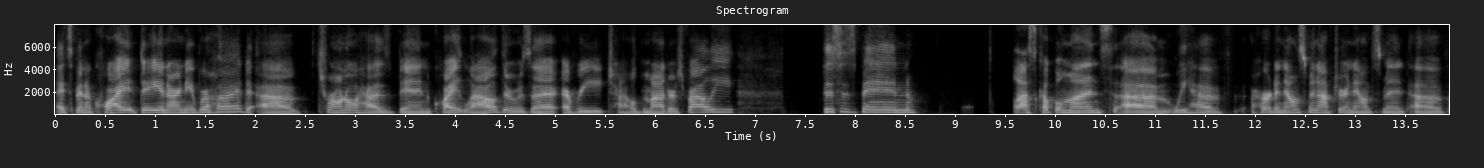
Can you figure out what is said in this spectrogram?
It's been a quiet day in our neighborhood. Uh, Toronto has been quite loud. There was a Every Child Matters rally. This has been last couple months. Um, we have heard announcement after announcement of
